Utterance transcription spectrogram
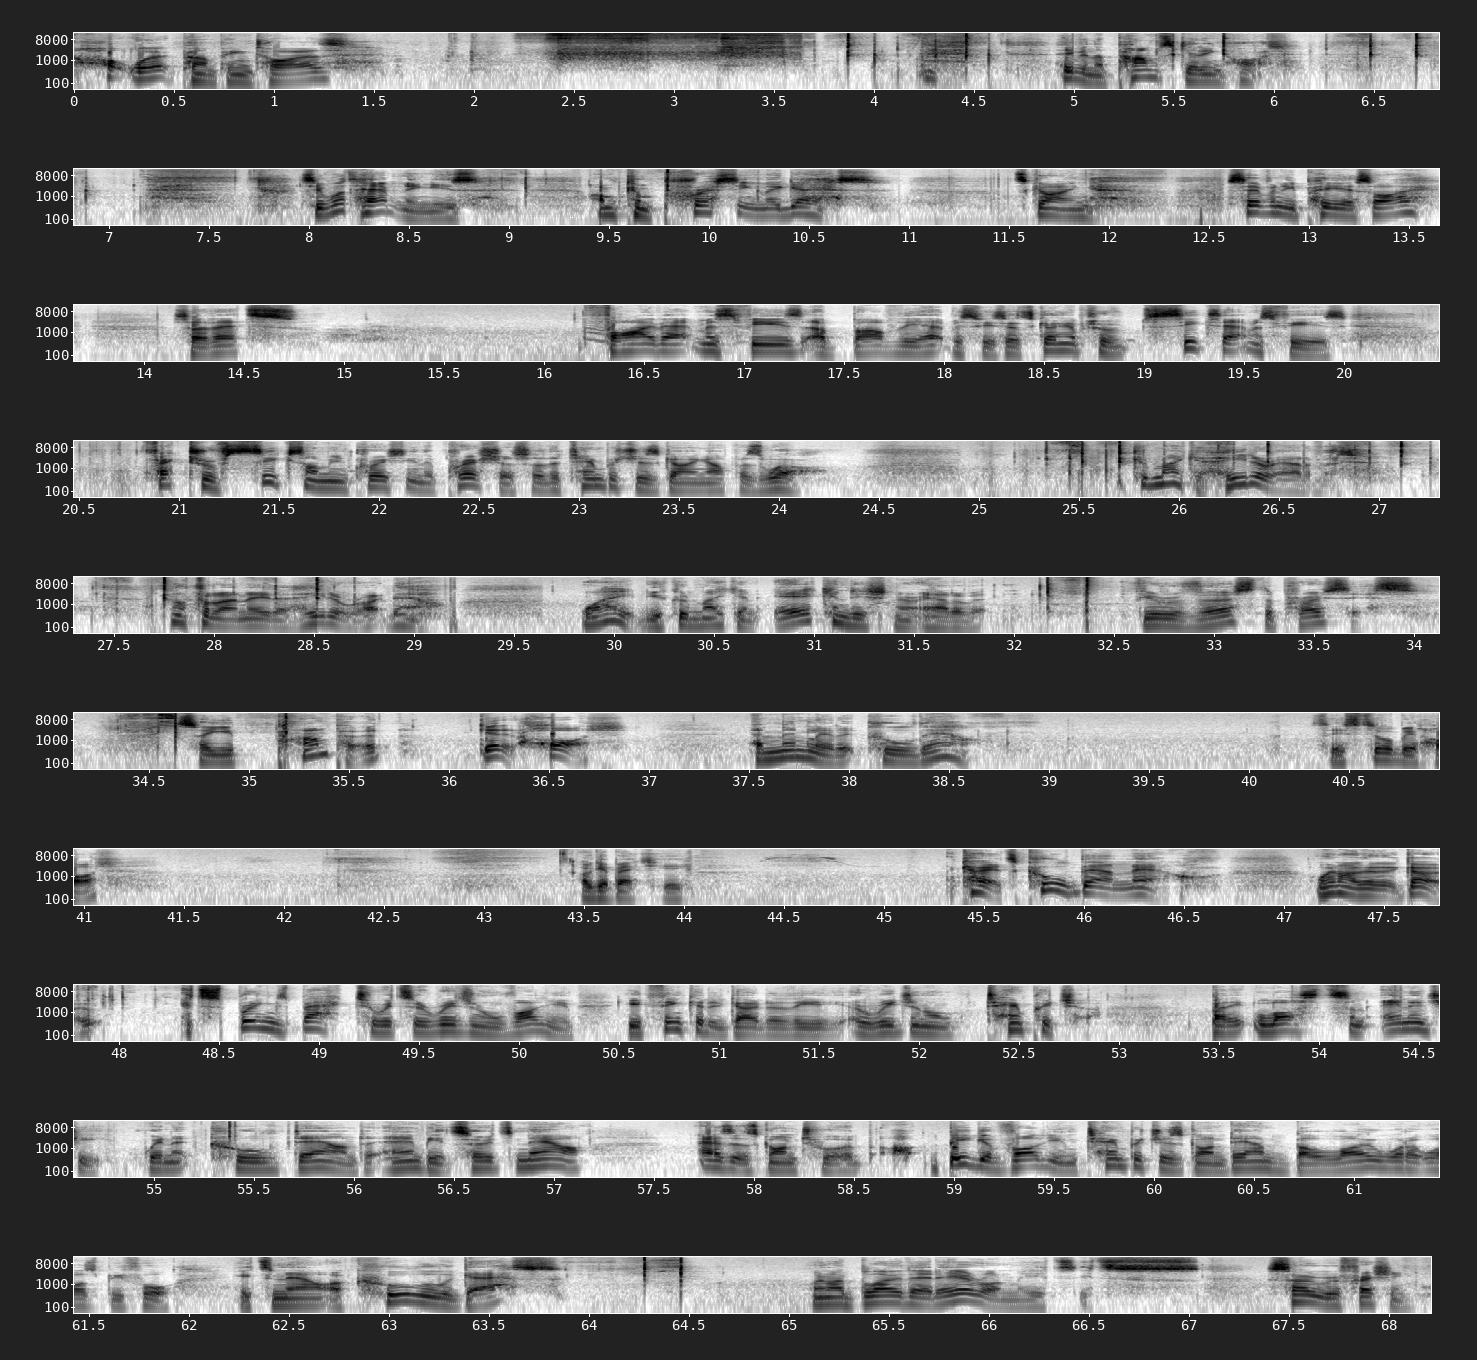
hot work pumping tyres. Even the pump's getting hot. See what's happening is I'm compressing the gas. It's going 70 psi, so that's five atmospheres above the atmosphere. So it's going up to six atmospheres. Factor of six, I'm increasing the pressure, so the temperature is going up as well. You could make a heater out of it. Not that I need a heater right now. Wait, you could make an air conditioner out of it if you reverse the process. So you pump it, get it hot, and then let it cool down. See, it's still a bit hot. I'll get back to you. Okay, it's cooled down now. When I let it go, it springs back to its original volume. You'd think it'd go to the original temperature, but it lost some energy when it cooled down to ambient. So it's now, as it's gone to a bigger volume, temperature's gone down below what it was before. It's now a cooler gas. When I blow that air on me, it's, it's so refreshing.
